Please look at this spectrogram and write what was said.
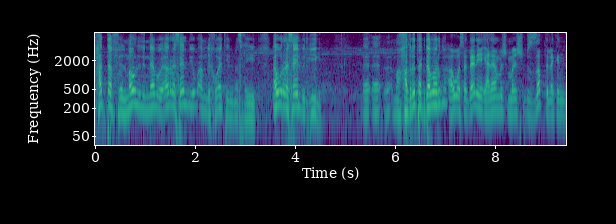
حتى في المولد النبوي أول رسائل بيبقى من إخواتي المسيحيين أول رسائل بتجيلي. مع حضرتك ده برضو هو صدقني يعني أنا مش مش بالظبط لكن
